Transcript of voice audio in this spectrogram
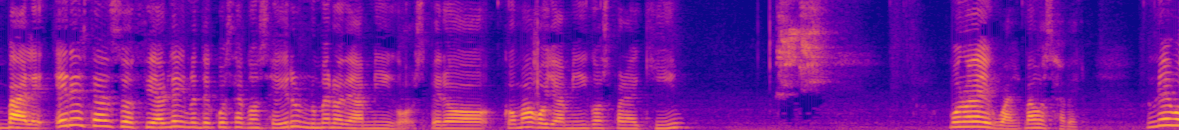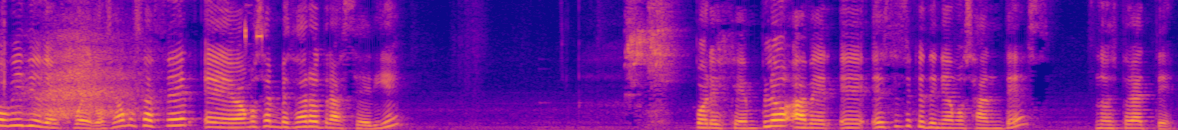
Vale, eres tan sociable y no te cuesta conseguir un número de amigos. Pero, ¿cómo hago yo amigos por aquí? Bueno, da igual, vamos a ver. Nuevo vídeo de juegos. Vamos a hacer, eh, vamos a empezar otra serie. Por ejemplo, a ver, eh, este es el que teníamos antes. No, espérate.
